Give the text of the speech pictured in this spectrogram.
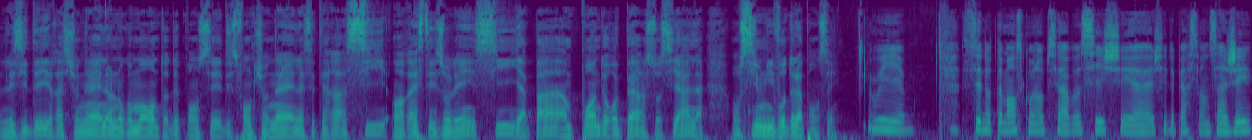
les idées irrationnelles, on augmente des pensées dysfonctionnelles, etc. Si on reste isolé, s'il n'y a pas un point de repère social aussi au niveau de la pensée. Oui, C'est notamment ce qu'on observe aussi chez, euh, chez les personnes âgées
